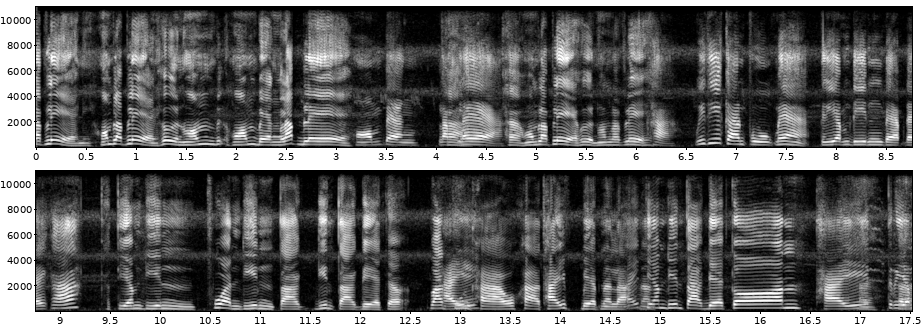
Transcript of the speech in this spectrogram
รับแร่นี่หอมรับแร่เขาเอิ้นหอมหอมแบงรับแร่หอมแบงรับแร่ค่ะหอมรับแร่เพิ่นหอมรับแร่ค่ะ วิธีการปลูกแม่เตรียมดินแบบใดคะกระเตรียมดินพ่วนดินตากดินตากแดดจะบ้านไถปูนขาวค่ะไถแบบนั่นแหละเตรียมดินตากแดดก่อนไถค่ะเตรียม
